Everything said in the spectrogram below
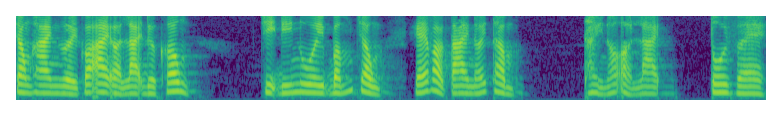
Trong hai người có ai ở lại được không? Chị đi nuôi bấm chồng, ghé vào tai nói thầm. Thầy nó ở lại, tôi về.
